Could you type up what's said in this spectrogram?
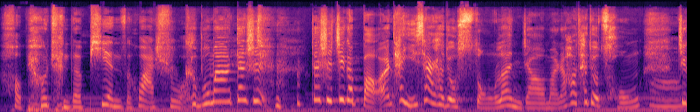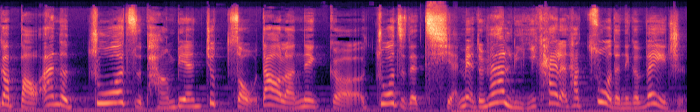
好标准的骗子话术，可不吗？但是，但是这个保安他一下他就怂了，你知道吗？然后他就从这个保安的桌子旁边就走到了那个桌子的前面，等于说他离开了他坐的那个位置。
